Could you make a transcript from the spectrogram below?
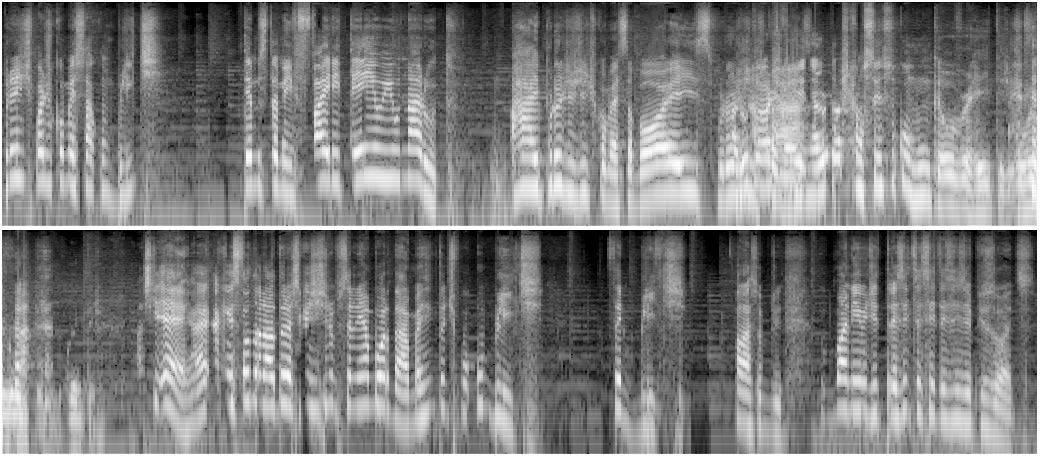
Pra gente pode começar com Bleach. Temos também Fairy Tail e o Naruto. Ai, por onde a gente começa, boys? Por onde Naruto, a gente acho que, começa? Naruto acho que é um senso comum que é overrated. Overrated. overrated. Acho que, é, a a questão da Naruto acho que a gente não precisa nem abordar, mas então, tipo, o Bleach. Ser Bleach. Falar sobre um anime de 366 episódios.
